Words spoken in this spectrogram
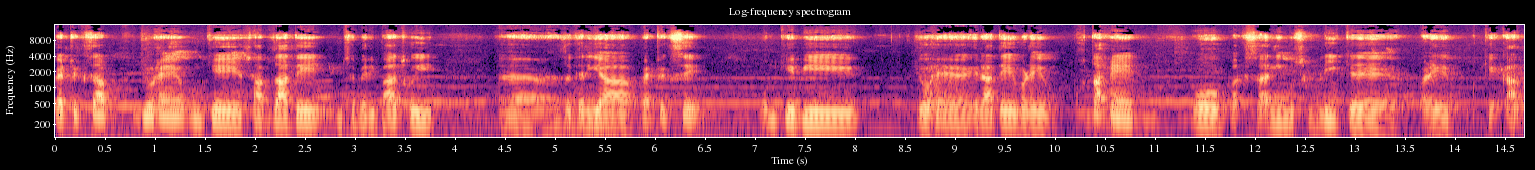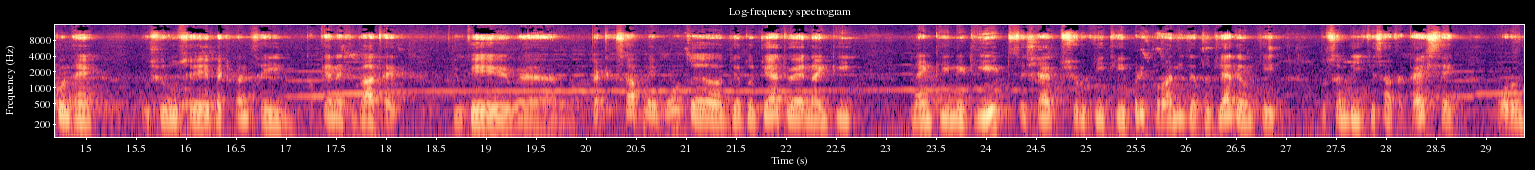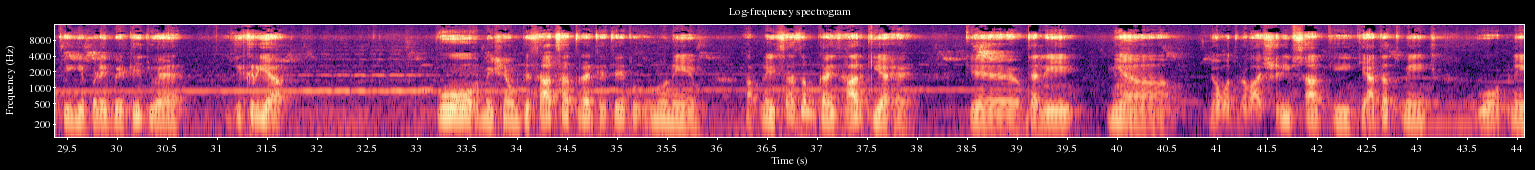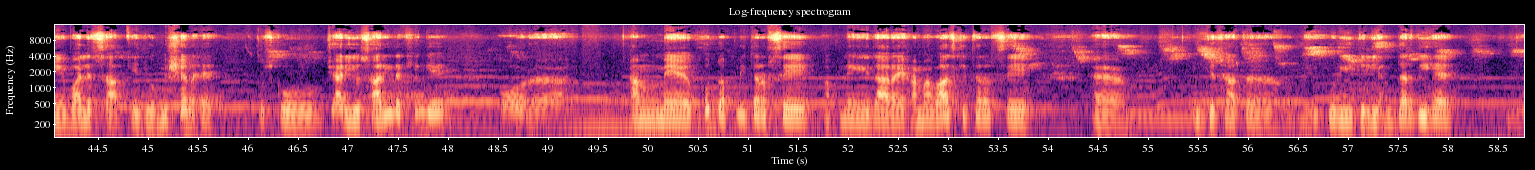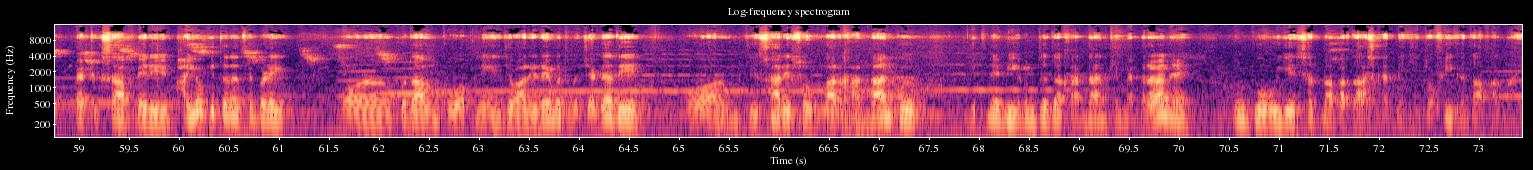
पैट्रिक साहब जो हैं, उनके साहबजादे, उनसे मेरी बात हुई ज़करिया पैट्रिक से। उनके भी जो है, इरादे बड़े पुख्ता हैं वो पाकिस्तानी मुस्लिम लीग के बड़े के कारकुन हैं। वो शुरू से बचपन से ही तब कहने की बात है, क्योंकि पैट्रिक साहब ने बहुत जदोजहद जो है नाइनटी, नाइनटीन एटी एट से शायद शुरू की थी। बड़ी पुरानी जदोजहद है उनकी, मुस्लिम लीग के साथ अटैच थे और उनके ये बड़े बेटे जो है, जिक्रिया, वो हमेशा उनके साथ साथ रहते थे। तो उन्होंने अपने इस अज़म का इजहार किया है कि चले मियाँ मोहम्मद नवाज़ शरीफ साहब की क़्यादत में वो अपने वालिद साहब के जो मिशन है, उसको जारी सारी रखेंगे। और हम, मैं ख़ुद अपनी तरफ़ से, अपने इदारा हम आवाज़ की तरफ़ से उनके साथ मेरी पूरी दिली हमदर्दी है। पैट्रिक साहब मेरे भाइयों की तरह से बड़े, और खुदा उनको अपने जवार रहमत में जगह दे, और उनके सारे सोगवार ख़ानदान को, जितने भी हमजदा ख़ानदान के मेम्बरान हैं उनको ये सदमा बर्दाश्त करने की तोफ़ी अता फ़रमाए।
